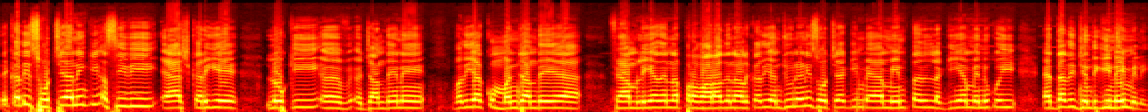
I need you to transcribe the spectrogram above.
ਤੇ ਕਦੀ ਸੋਚਿਆ ਨਹੀਂ ਕਿ ਅਸੀਂ ਵੀ ਐਸ਼ ਕਰੀਏ ਲੋਕੀ ਅਹ, ਵ- ਜਾਂਦੇ ਨੇ ਵਧੀਆ ਘੁੰਮਣ ਜਾਂਦੇ ਆ ਫੈਮਲੀਆਂ ਦੇ ਨਾਲ ਪਰਿਵਾਰਾਂ ਦੇ ਨਾਲ ਕਦੀ ਅੰਜੂ ਨੇ ਨਹੀਂ ਸੋਚਿਆ ਕਿ ਮੈਂ ਮਿਹਨਤ ਤੇ ਲੱਗੀ ਆ ਮੈਨੂੰ ਕੋਈ ਐਦਾਂ ਦੀ ਜ਼ਿੰਦਗੀ ਨਹੀਂ ਮਿਲੀ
